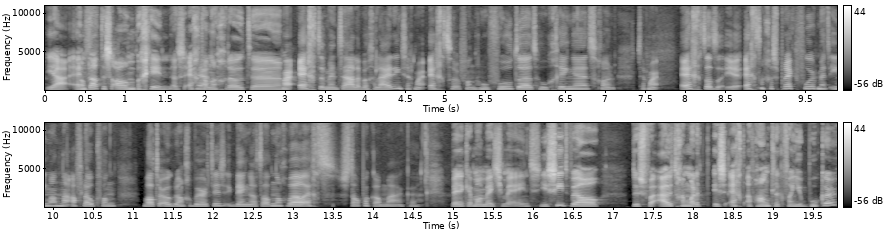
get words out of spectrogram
Ja, en Of- dat is al een begin. Dat is echt Ja. al een grote... Maar echte mentale begeleiding, zeg maar echt van hoe voelt het, hoe ging het? Gewoon, zeg maar echt dat je echt een gesprek voert met iemand na afloop van wat er ook dan gebeurd is. Ik denk dat dat nog wel echt stappen kan maken. Ben ik helemaal met je mee eens. Je ziet wel dus vooruitgang, maar het is echt afhankelijk van je boeker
